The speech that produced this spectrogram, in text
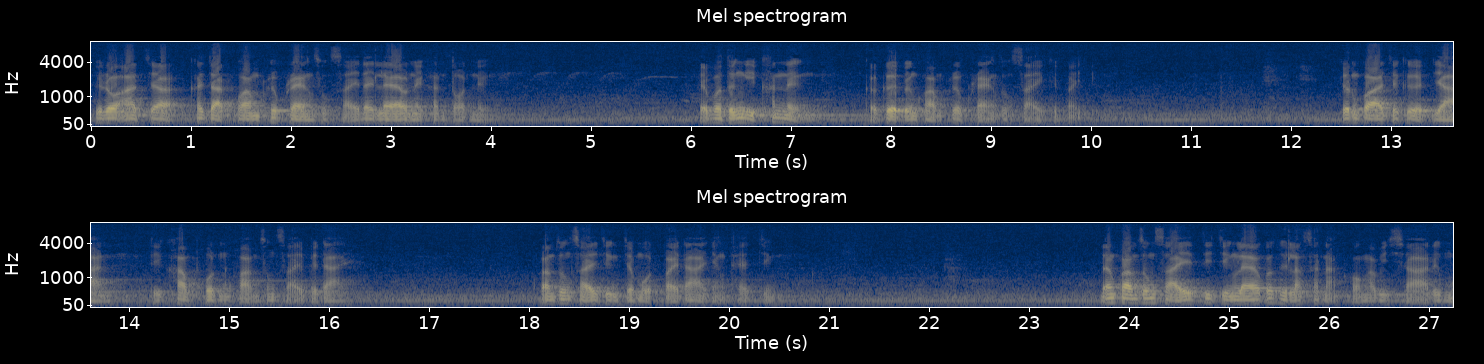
คือเราอาจจะขจัดความเครือบแคลงสงสัยได้แล้วในขั้นตอนหนึ่ง แต่พอถึงอีกขั้นหนึ่งก็เกิดเป็นความเครือบแคลงสงสัยขึ้นไปอีกจนกว่าจะเกิดญาณที่ข้ามพ้นความสงสัยไปได้ ความสงสัยจึงจะหมดไปได้อย่างแท้จริง ดังความสงสัยที่จริงแล้วก็คือลักษณะของอวิชชาหรือโม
